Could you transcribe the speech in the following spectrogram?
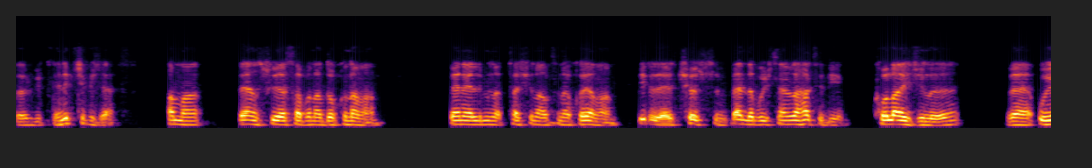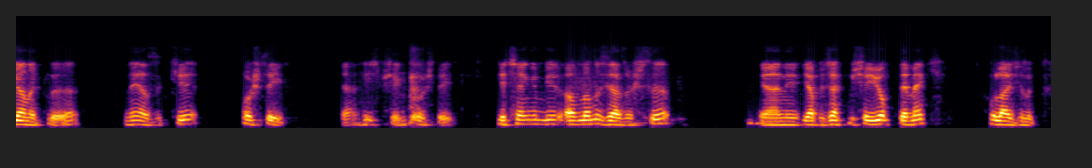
örgütlenip çıkacağız. Ama ben suya sabuna dokunamam. Ben elimi taşın altına koyamam. Birileri çözsün. Ben de bu işten rahat edeyim. Kolaycılığı ve uyanıklığı ne yazık ki hoş değil. Yani hiçbir şekilde hoş değil. Geçen gün bir ablamız yazmıştı. Yani yapacak bir şey yok demek kolaycılıktır.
